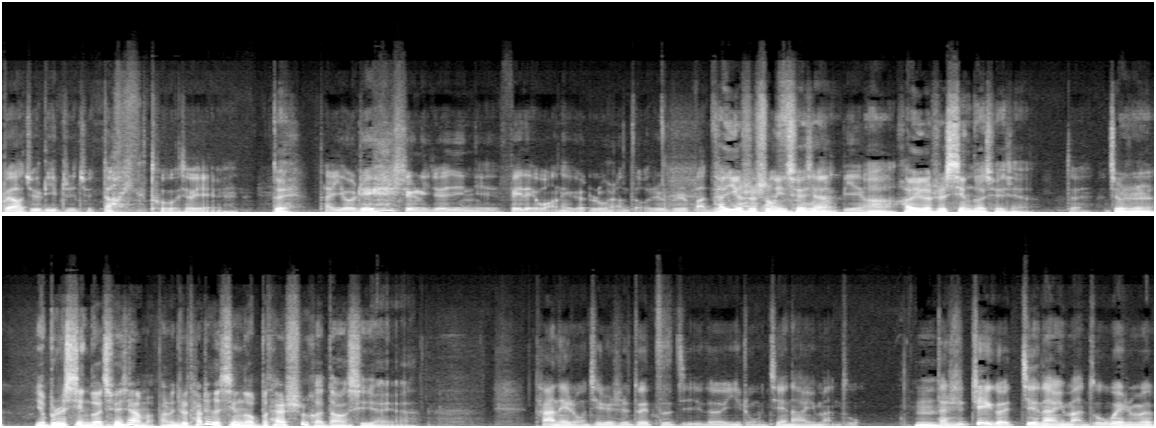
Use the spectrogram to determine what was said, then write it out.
不要去立志去当一个脱口秀演员。对他有这个生理缺陷，你非得往那个路上走，这不是把他一个是生理缺陷？啊，还有一个是性格缺陷，对，就是也不是性格缺陷嘛，反正就是他这个性格不太适合当喜剧演员。他那种其实是对自己的一种接纳与满足，嗯，但是这个接纳与满足为什么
